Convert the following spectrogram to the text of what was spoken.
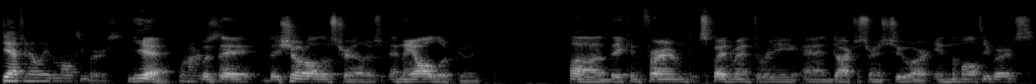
definitely the multiverse. yeah. 100. But they they showed all those trailers and they all look good. Uh, they confirmed Spider-Man three and Doctor Strange two are in the multiverse,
